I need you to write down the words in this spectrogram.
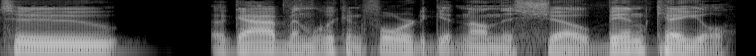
to a guy I've been looking forward to getting on this show, Ben Cagle.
